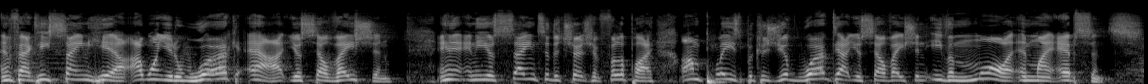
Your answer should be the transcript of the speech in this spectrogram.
In fact, he's saying here, I want you to work out your salvation. And, he was saying to the church of Philippi, I'm pleased because you've worked out your salvation even more in my absence.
